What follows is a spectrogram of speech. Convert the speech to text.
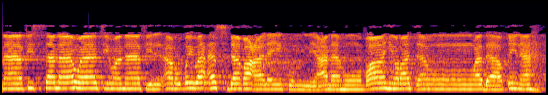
ما في السماوات وما في الأرض وأسبغ عليكم نعمه ظاهرة وباطنة.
